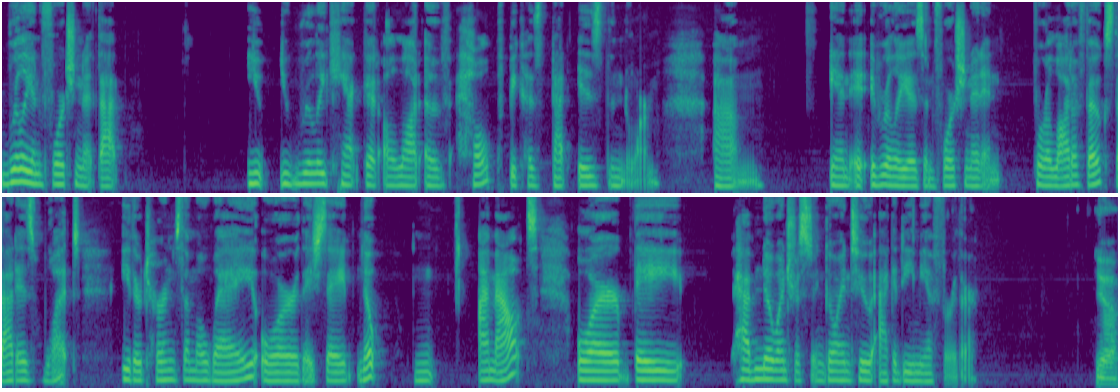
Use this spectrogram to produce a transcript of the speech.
really unfortunate that you you really can't get a lot of help because that is the norm um, and it, it really is unfortunate and for a lot of folks that is what either turns them away or they say nope i'm out or they have no interest in going to academia further Yeah.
